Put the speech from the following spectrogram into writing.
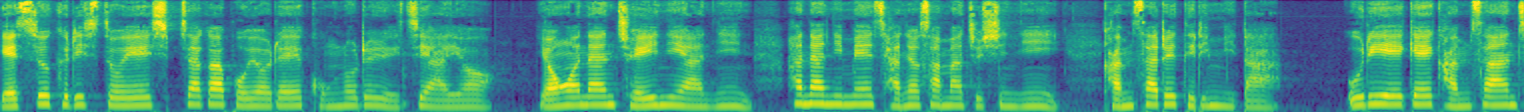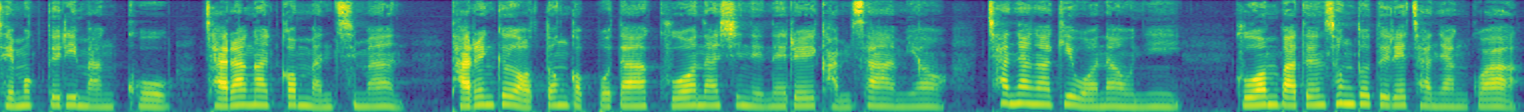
예수 그리스도의 십자가 보혈의 공로를 의지하여 영원한 죄인이 아닌 하나님의 자녀 삼아 주시니 감사를 드립니다. 우리에게 감사한 제목들이 많고 자랑할 것 많지만 다른 그 어떤 것보다 구원하신 은혜를 감사하며 찬양하기 원하오니 구원받은 성도들의 찬양과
